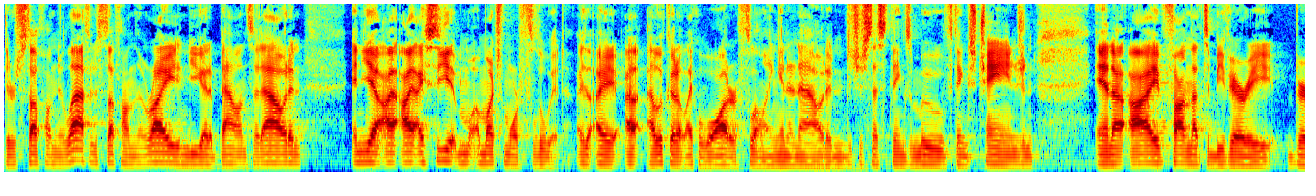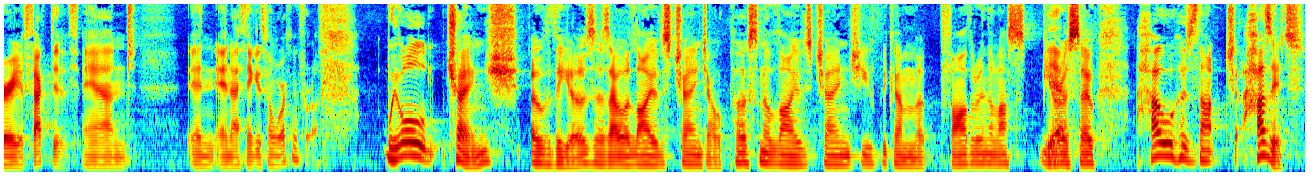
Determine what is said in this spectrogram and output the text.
there's stuff on your left and stuff on the right, and you got to balance it out. And and yeah, I, I see it much more fluid. I, I I look at it like water flowing in and out, and it's just as things move, things change, and and I, I found that to be very very effective, and and and I think it's been working for us. We all change over the years as our lives change, our personal lives change. You've become a father in the last year Yeah. or so. How has that has it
